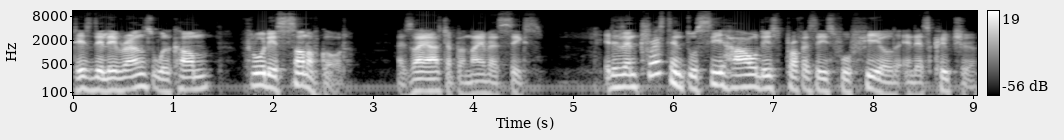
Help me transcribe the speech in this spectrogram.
This deliverance will come through the Son of God. Isaiah chapter 9, verse 6. It is interesting to see how this prophecy is fulfilled in the scripture.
